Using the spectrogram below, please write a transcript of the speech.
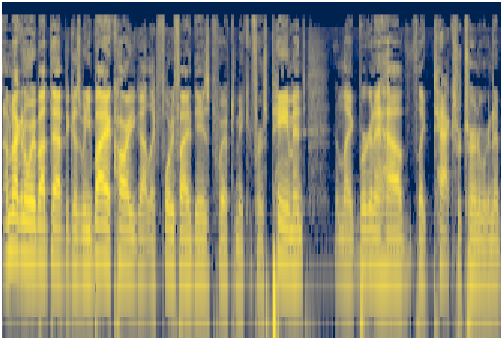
I'm not going to worry about that because when you buy a car, you got like 45 days before you have to make your first payment. And like, we're gonna have like tax return, and we're gonna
